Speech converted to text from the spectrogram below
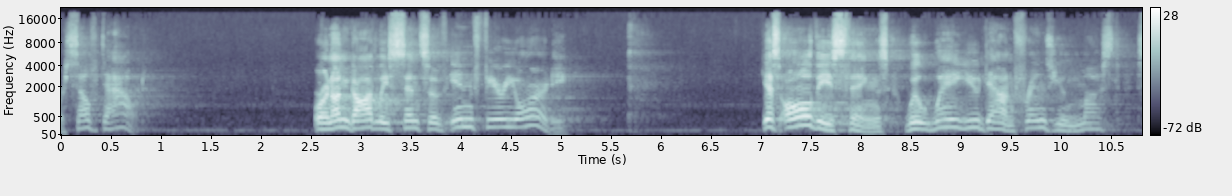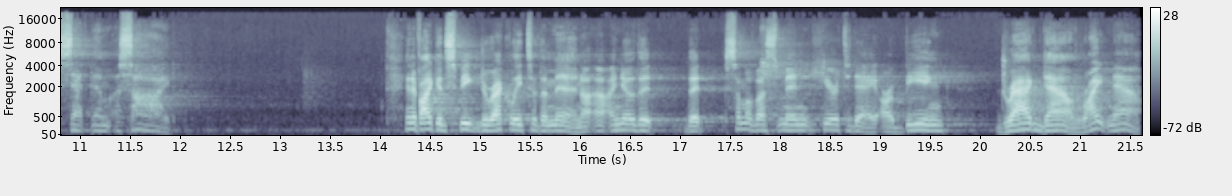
or self doubt or an ungodly sense of inferiority. Yes, all these things will weigh you down. Friends, you must set them aside. And if I could speak directly to the men, I, I know that, that some of us men here today are being dragged down right now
